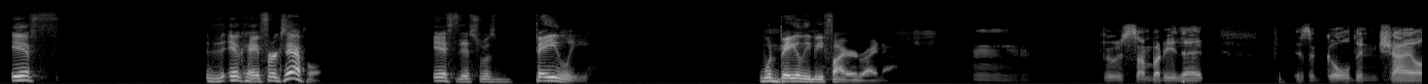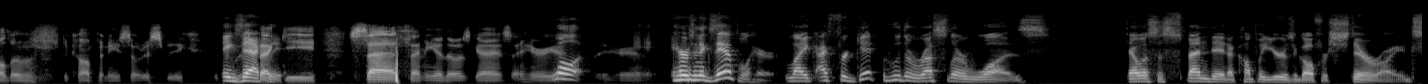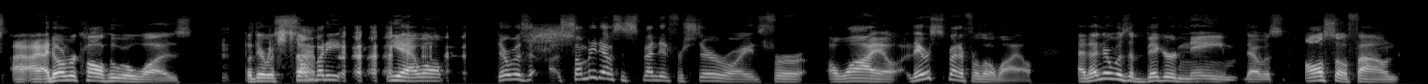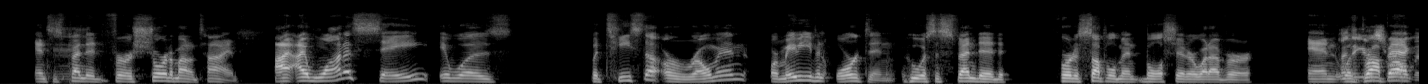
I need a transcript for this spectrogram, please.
if, okay, for example, if this was Bayley, would Bayley be fired right now? Hmm. If it was somebody that is a golden child of the company, so to speak. If Exactly. Becky, Seth, any of those guys. I hear you. Well, hear you. here's an example here. Like, I forget who the wrestler was that was suspended a couple years ago for steroids. I, I don't recall who it was, but there was somebody. yeah, well, there was uh, somebody that was suspended for steroids for a while. They were suspended for a little while, and then there was a bigger name that was also found and suspended for a short amount of time. I, I want to say it was Batista or Roman or maybe even Orton who was suspended for the supplement bullshit or whatever, and was brought back.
